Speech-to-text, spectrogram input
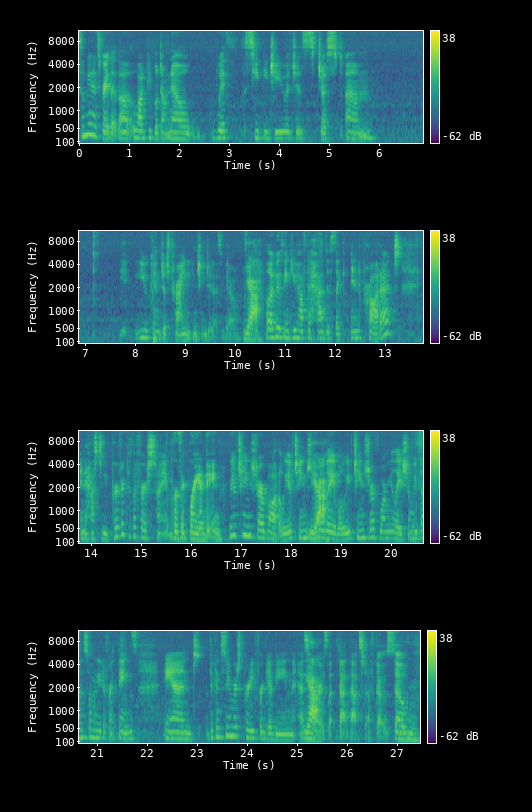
something that's great that a lot of people don't know with CPG, which is just um, you can just try and you can change it as you go. yeah. A lot of people think you have to have this like end product and it has to be perfect the first time. Perfect branding. We have changed our bottle, we have changed Yeah. our label, we've changed our formulation, we've done so many different things. And the consumer's pretty forgiving as Yeah. far as that that stuff goes. So mm-hmm.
